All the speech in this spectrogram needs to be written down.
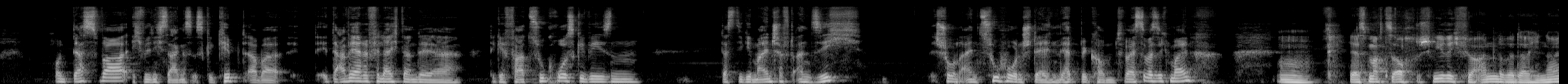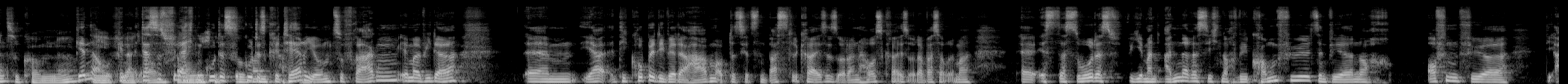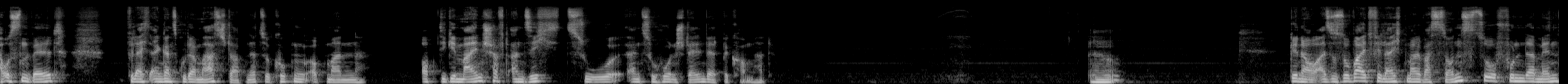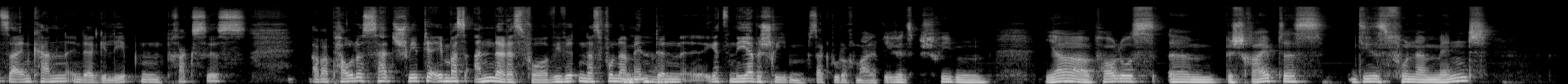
Und das war, ich will nicht sagen, es ist gekippt, aber da wäre vielleicht dann der, die Gefahr zu groß gewesen, dass die Gemeinschaft an sich schon einen zu hohen Stellenwert bekommt. Weißt du, was ich meine? Mhm. Ja, es macht es auch schwierig für andere, da hineinzukommen. Ne? Genau, genau. das ist vielleicht ein gutes, gutes Kriterium, zu fragen immer wieder, ähm, ja, die Gruppe, die wir da haben, ob das jetzt ein Bastelkreis ist oder ein Hauskreis oder was auch immer, äh, ist das so, dass jemand anderes sich noch willkommen fühlt? Sind wir noch offen für die Außenwelt? Vielleicht ein ganz guter Maßstab, ne, zu gucken, ob man, ob die Gemeinschaft an sich zu, einen zu hohen Stellenwert bekommen hat. Ja. Genau, also soweit vielleicht mal, was sonst so Fundament sein kann in der gelebten Praxis. Aber Paulus hat, schwebt ja eben was anderes vor. Wie wird denn das Fundament ja. denn äh, jetzt näher beschrieben? Sag du doch mal. Wie wird es beschrieben? Ja, Paulus ähm, beschreibt das, dieses Fundament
